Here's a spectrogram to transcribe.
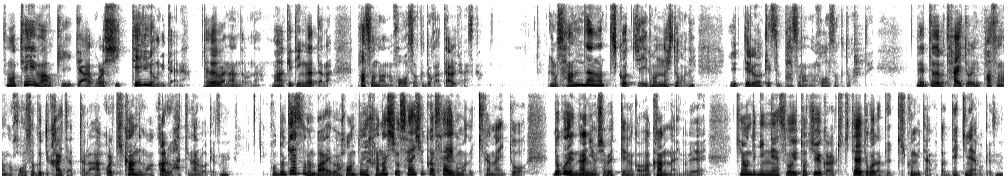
そのテーマを聞いて、あ、これ知ってるよみたいな。例えばなんだろうな、マーケティングだったらパソナの法則とかってあるじゃないですか。もう散々あっちこっちいろんな人がね、言ってるわけですよ、パソナの法則とかって。で、例えばタイトルにパソナの法則って書いてあったら、あ、これ聞かんでもわかるわってなるわけですね。ポッドキャストの場合は本当に話を最初から最後まで聞かないと、どこで何を喋ってるのかわかんないので、基本的にね、そういう途中から聞きたいとこだけ聞くみたいなことはできないわけですね。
